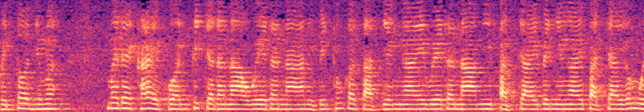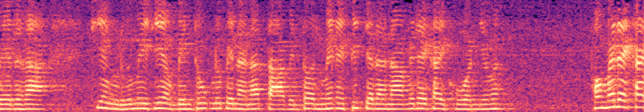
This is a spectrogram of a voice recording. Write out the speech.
เป็นต้นใช่ไหม ไม่ได้ใคร่ควรพิจารณาเวทนานี่เป็นทุกข์สัตว์ยังไง เวทนามีปัจจัยเป็นยังไงปัจจัยของเวทนา เที่ยงหรือไม่เที่ยงเป็นทุกข์หรือเป็นอนัตตาเป็นต้น ไม่ได้พิจารณาไม่ได้ใคร่ควรใช่ไหมพอไม่ได้ใคร่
